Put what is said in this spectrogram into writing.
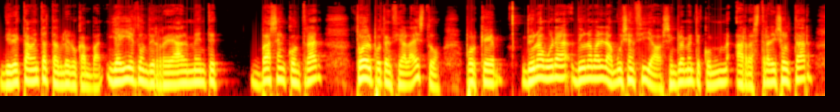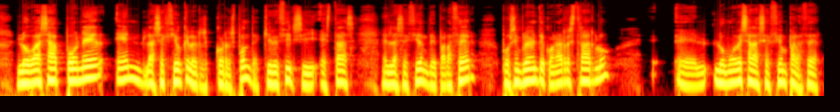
directamente al tablero Kanban. Y ahí es donde realmente vas a encontrar todo el potencial a esto, porque de una, manera, de una manera muy sencilla simplemente con un arrastrar y soltar, lo vas a poner en la sección que le corresponde. Quiero decir, si estás en la sección de para hacer, pues simplemente con arrastrarlo eh, lo mueves a la sección para hacer.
